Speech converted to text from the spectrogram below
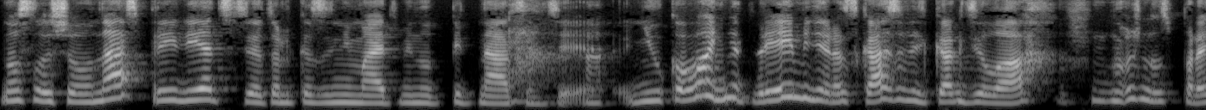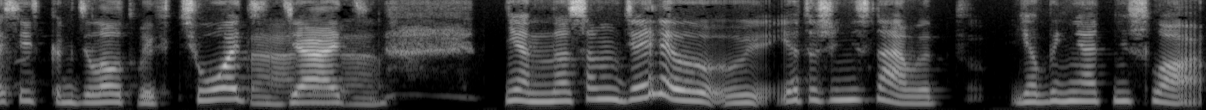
Ну, слушай, у нас приветствие только занимает минут 15. Ни у кого нет времени рассказывать, как дела. Нужно спросить, как дела у твоих теть, да, дядь. Да. Не, ну, на самом деле, я даже не знаю, вот я бы не отнесла.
